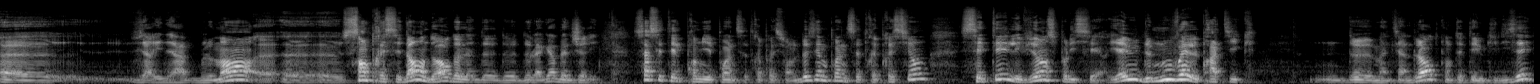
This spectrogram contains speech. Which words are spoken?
euh, véritablement euh, euh, sans précédent en dehors de la, de la guerre d'Algérie. Ça, c'était le premier point de cette répression. Le deuxième point de cette répression, c'était les violences policières. Il y a eu de nouvelles pratiques de maintien de l'ordre qui ont été utilisés.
